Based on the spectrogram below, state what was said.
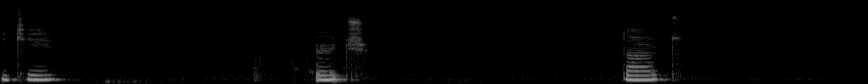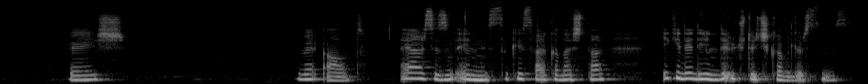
2 3 4 5 ve 6. Eğer sizin eliniz sıkıysa arkadaşlar 2 de değil de 3 de çıkabilirsiniz.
